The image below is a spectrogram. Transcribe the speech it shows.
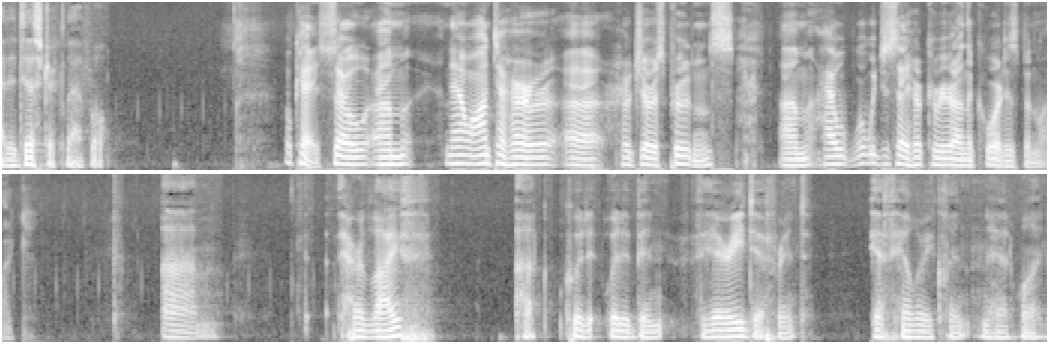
at a district level. Okay, so um, now on to her uh, her jurisprudence. Um, how what would you say her career on the court has been like? Um, her life uh, could would have been very different if Hillary Clinton had won,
